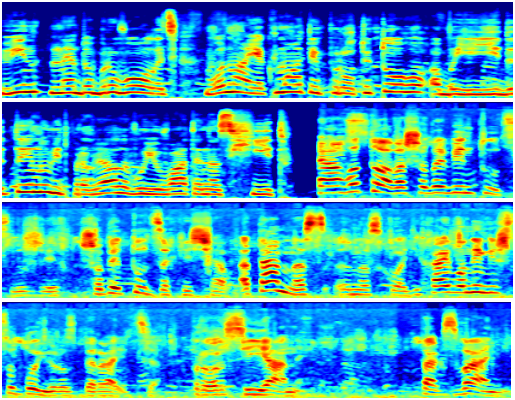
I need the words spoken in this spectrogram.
він не доброволець. Вона, як мати, проти того, аби її дитину відправляли воювати на схід. Я готова, щоб він тут служив, щоб тут захищав. А там на, на сході, хай вони між собою розбираються про росіяни, так звані.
